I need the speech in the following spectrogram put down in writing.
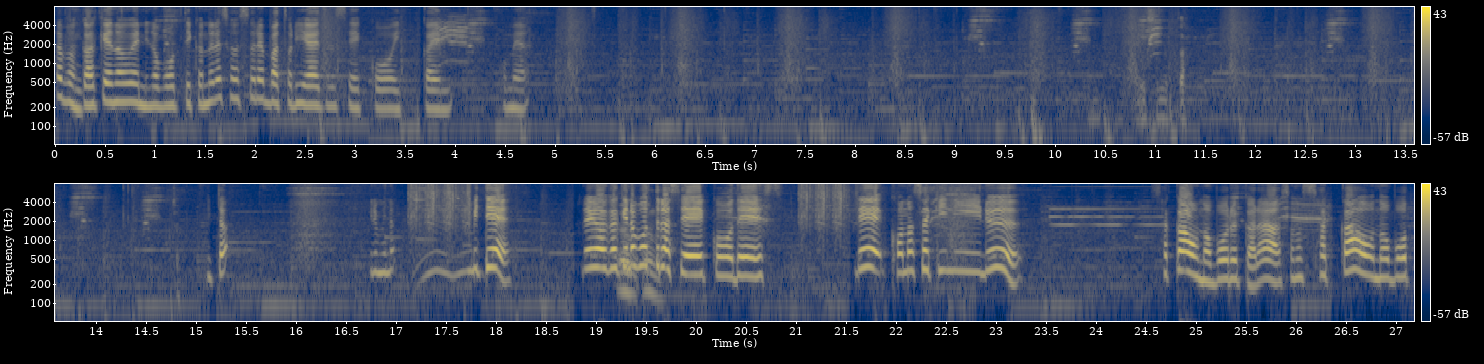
多分崖の上に登っていくのでそうすればとりあえず成功1回ごめん。しまった。いた？イルミナ見て。これが崖登ったら成功です、でこの先にいる坂を登るからその坂を登っ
